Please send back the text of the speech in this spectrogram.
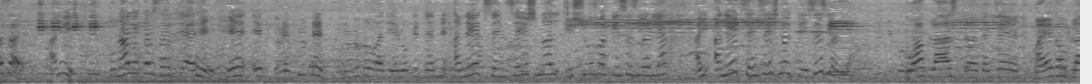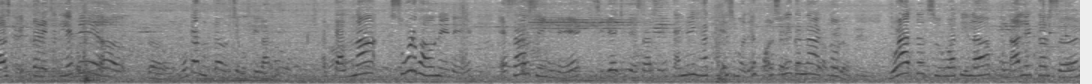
असं आहे. आणि पुनालेकर सर जे आहे हे एक रेप्युटेड हिंदुत्ववादी ॲडव्होकेट ज्यांनी अनेक सेन्सेशनल इश्यूजवर केसेस लढल्या आणि अनेक सेन्सेशनल केसेस लढल्या. गोवा ब्लास्ट त्यांचे माळेगाव ब्लास्ट इतर याच्यातले ते मोठ्या मुद्द्यावरचे वकील आहेत. आणि त्यांना सूड भावनेने एस आर सिंगने सी असं एस आर त्यांनी ह्या केसमध्ये फॉल्सली त्यांना अटकवलं मुळातच सुरुवातीला पुनालेकर सर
